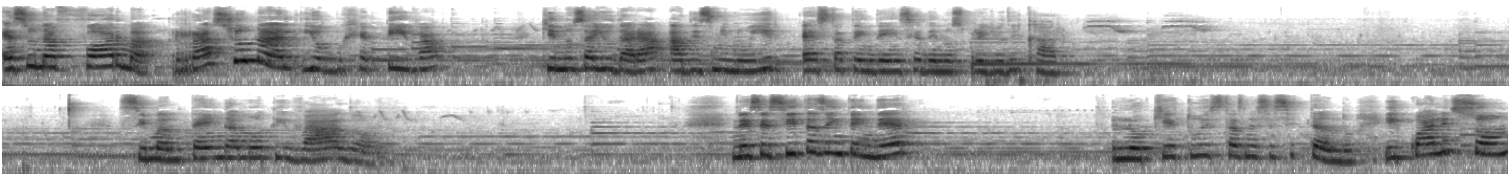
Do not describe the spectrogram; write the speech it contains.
es una forma racional y objetiva que nos ayudará a disminuir esta tendencia de nos perjudicar. Se mantenga motivado. Necesitas entender lo que tú estás necesitando y cuáles son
